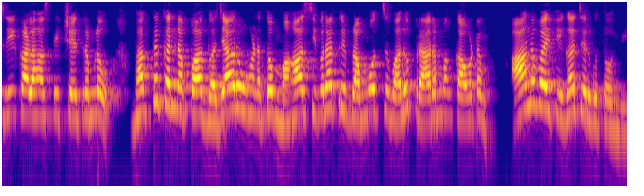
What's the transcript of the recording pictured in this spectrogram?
శ్రీకాళహస్తి క్షేత్రంలో భక్త కన్నప్ప ధ్వజారోహణతో మహాశివరాత్రి బ్రహ్మోత్సవాలు ప్రారంభం కావటం ఆనవాయితీగా జరుగుతోంది.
